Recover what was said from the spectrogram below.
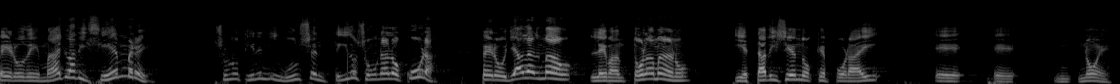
Pero de mayo a diciembre, eso no tiene ningún sentido, eso es una locura. Pero ya Dalmao levantó la mano y está diciendo que por ahí eh, eh, no es.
